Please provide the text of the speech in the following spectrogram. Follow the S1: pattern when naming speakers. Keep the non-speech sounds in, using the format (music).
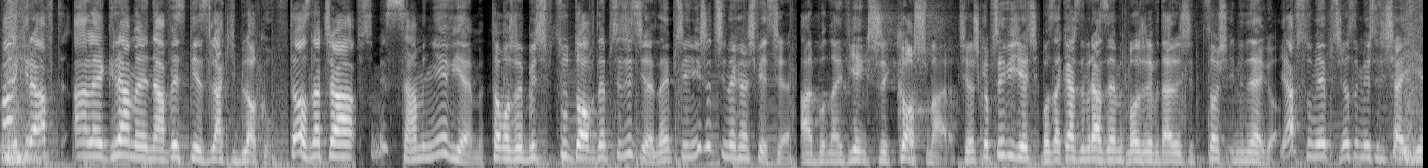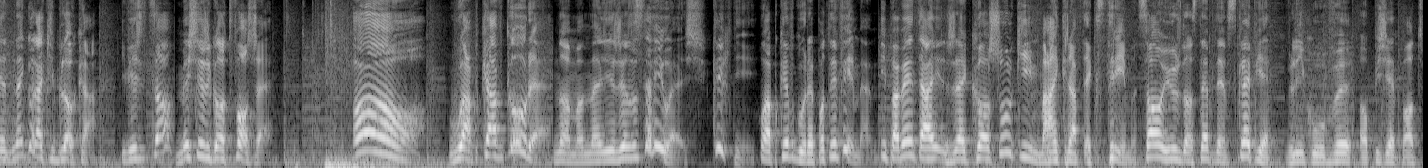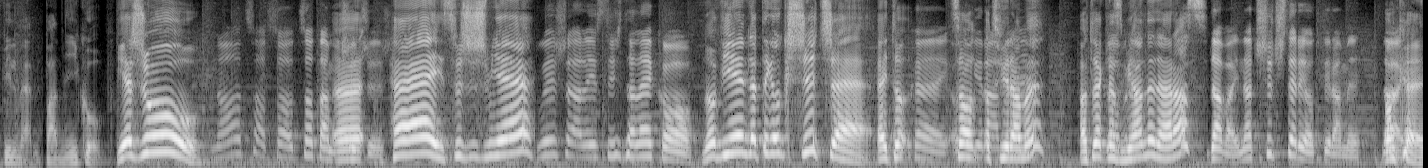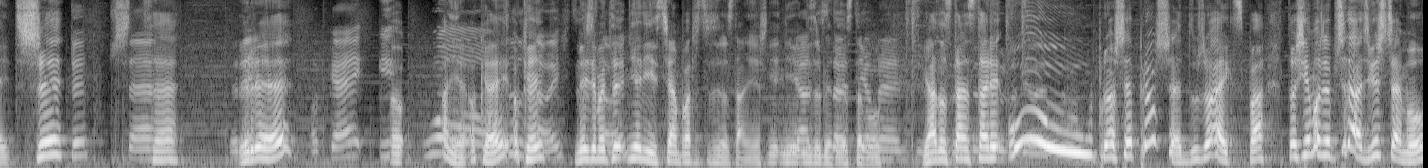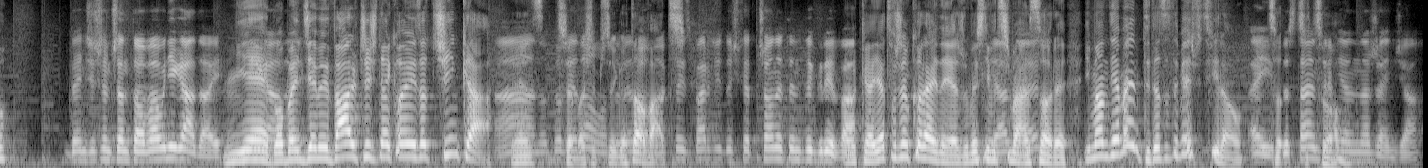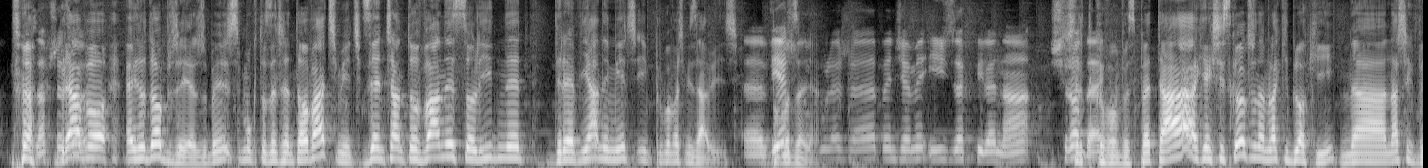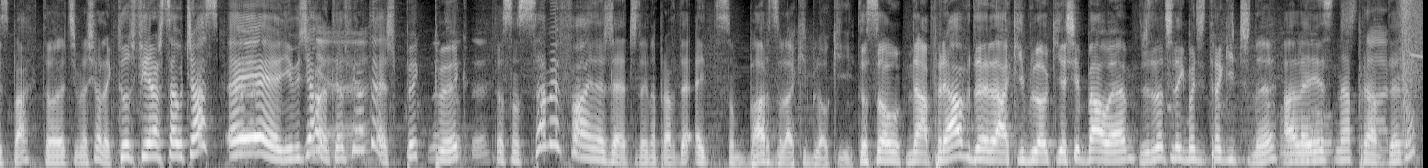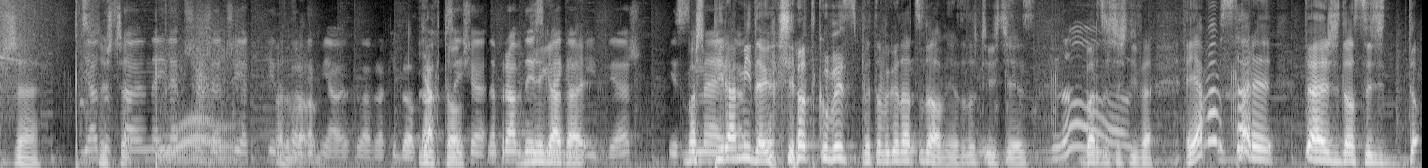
S1: Minecraft, ale gramy na wyspie z Lucky Bloków. To oznacza, w sumie sam nie wiem. To może być cudowne przeżycie, najprzyjemniejszy odcinek na świecie, albo największy koszmar. Ciężko przewidzieć, bo za każdym razem może wydarzyć się coś innego. Ja w sumie przyniosłem jeszcze dzisiaj jednego Lucky Bloka. I wiecie co? Myślę, że go otworzę. O! Łapka w górę! No, mam nadzieję, że ją zostawiłeś. Kliknij łapkę w górę pod tym filmem. I pamiętaj, że koszulki Minecraft Extreme są już dostępne w sklepie w linku w opisie pod filmem. Padnij kup. Jeżu!
S2: No co, co, co tam
S1: E,
S2: krzyczysz?
S1: hej, słyszysz mnie?
S2: Słyszę, ale jesteś daleko.
S1: No wiem, dlatego krzyczę! Ej, to
S2: Okej,
S1: co,
S2: otwieramy?
S1: otwieramy? A to jak na
S2: Dobra.
S1: zmianę naraz?
S2: Dawaj, na 3-4 otwieramy.
S1: Okej, trzy,
S2: Trzy, cztery.
S1: Cztery...
S2: Okej. I...
S1: O,
S2: Wow,
S1: a nie, okej,
S2: co
S1: okej.
S2: dostałeś? Co
S1: diamenty,
S2: dostałeś?
S1: nie, nic, chciałem zobaczyć, co ty dostaniesz. Nie, nie,
S2: Ja
S1: nie zrobię tego z
S2: dostałem
S1: tobą.
S2: diamenty,
S1: Ja dostałem stary.
S2: dużo
S1: Uuu, proszę, proszę, dużo expa. To się może przydać, wiesz czemu?
S2: Będziesz enchantował? Nie gadaj.
S1: Nie, bo
S2: gadaj.
S1: będziemy walczyć na koniec odcinka.
S2: A,
S1: więc
S2: no to
S1: trzeba
S2: wiadomo,
S1: się
S2: to
S1: przygotować.
S2: wiadomo. Kto jest bardziej doświadczony, ten wygrywa.
S1: Okej, ja tworzyłem kolejny jeżu, wiesz, nie
S2: Ja
S1: wytrzymałem,
S2: też.
S1: sorry. I mam diamenty, to co ty miałeś przed chwilą.
S2: Ej,
S1: co,
S2: dostałem
S1: co, co?
S2: drewniane narzędzia. (laughs) Zawsze
S1: Brawo! Ej, to dobrze że będziesz mógł to zenchantować, mieć zenchantowany, solidny, drewniany miecz i próbować mnie zabić.
S2: E, wiesz
S1: Powodzenia.
S2: w ogóle, że będziemy iść za chwilę na środek.
S1: Środkową wyspę. Tak, jak się skończą nam Lucky Bloki na naszych wyspach, to lecimy na środek. Ty otwierasz cały czas? Ej, ej, nie wiedziałem,
S2: Nie.
S1: ty otwieram też. Pyk,
S2: No co
S1: pyk.
S2: ty?
S1: To są same fajne rzeczy tak naprawdę. Ej, to są bardzo Lucky Bloki. To są naprawdę Lucky Bloki. Ja się bałem, że ten odcinek będzie tragiczny, ale
S2: O,
S1: jest naprawdę
S2: stary.
S1: dobrze. Co
S2: Ja
S1: to jeszcze?
S2: dostałem najlepsze
S1: Wow.
S2: rzeczy, jakie
S1: Odwalam.
S2: kiedykolwiek miałem chyba w Lucky Blockach.
S1: Jak to?
S2: W sensie, naprawdę
S1: Nie
S2: jest
S1: gadaj.
S2: mega git, wiesz? Jest
S1: Masz
S2: mega.
S1: piramidę w środku wyspy, to wygląda cudownie. To rzeczywiście jest
S2: No.
S1: bardzo szczęśliwe. Ja mam stary też dosyć do...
